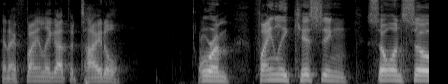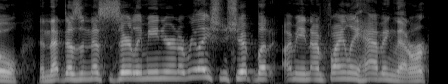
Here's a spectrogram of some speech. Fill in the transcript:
and I finally got the title or I'm finally kissing so and so, and that doesn't necessarily mean you're in a relationship, but I mean, I'm finally having that, or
